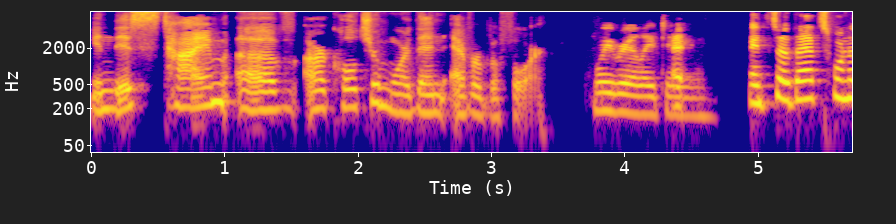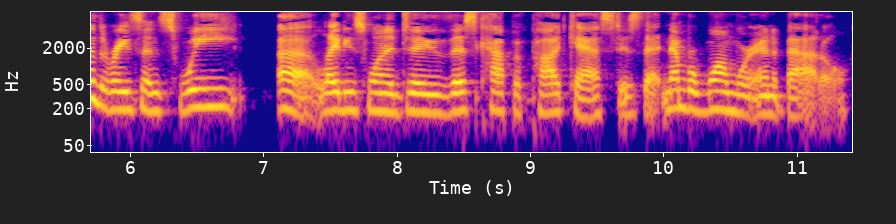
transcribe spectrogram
in this time of our culture more than ever before. We really do. And- and so that's one of the reasons we uh, ladies want to do this type of podcast is that number one, we're in a battle.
